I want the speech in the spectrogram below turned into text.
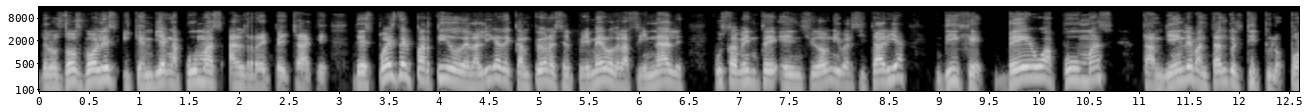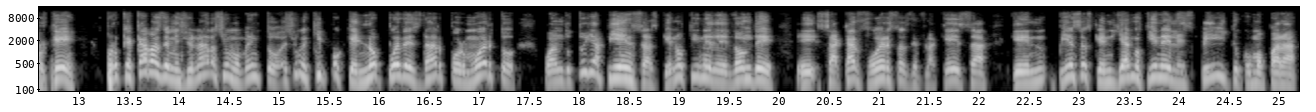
de los dos goles y que envían a Pumas al repechaje. Después del partido de la Liga de Campeones, el primero de la final, justamente en Ciudad Universitaria, dije, veo a Pumas también levantando el título. ¿Por qué? Porque acabas de mencionar hace un momento, es un equipo que no puedes dar por muerto. Cuando tú ya piensas que no tiene de dónde eh, sacar fuerzas de flaqueza, que piensas que ya no tiene el espíritu como para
